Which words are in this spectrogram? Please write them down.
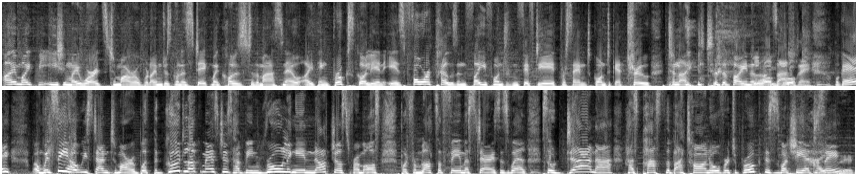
I might be eating my words tomorrow, but I'm just going to stake my colours to the mast now. I think Brooke Scullion is 4,558% going to get through tonight to the final Go on, on, Brooke. Saturday. Okay? And we'll see how we stand tomorrow. But the good luck messages have been rolling in, not just from us, but from lots of famous stars as well. So Dana has passed the baton over to Brooke. This is what she had to Hi, say. Brooke.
